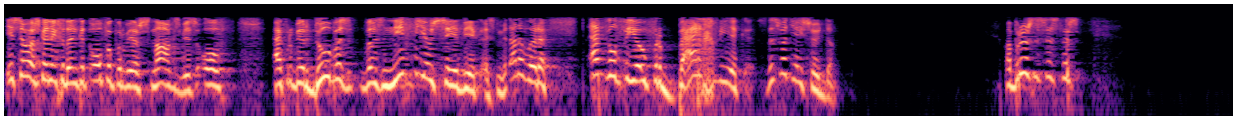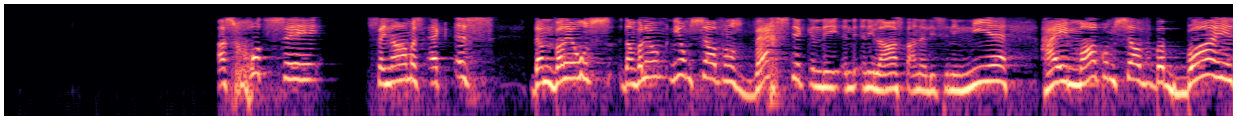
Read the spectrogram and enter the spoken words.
Jy sou waarskynlik gedink het of ek probeer snaaks wees of ek probeer doelbewus nie vir jou sê wie ek is nie. Met ander woorde, ek wil vir jou verberg wie ek is. Dis wat jy sou dink. Maar broers en susters, as God sê sy naam is ek is, dan wil hy ons dan wil hy nie homself van ons wegsteek in die in die, in die laaste analise nie. Nee, hy maak homself op 'n baie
